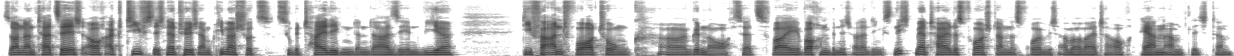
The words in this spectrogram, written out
sondern tatsächlich auch aktiv sich natürlich am Klimaschutz zu beteiligen, denn da sehen wir die Verantwortung. Äh, genau, seit zwei Wochen bin ich allerdings nicht mehr Teil des Vorstandes, freue mich aber weiter auch ehrenamtlich dann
